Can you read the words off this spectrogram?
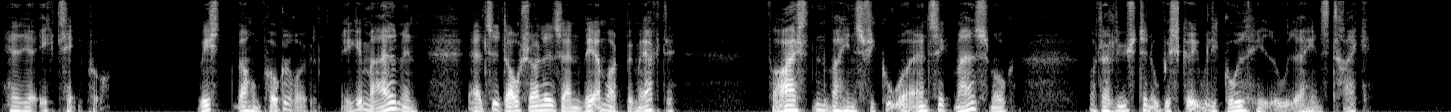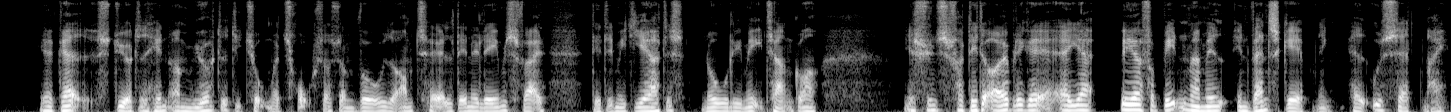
havde jeg ikke tænkt på. Vist var hun pukkelrykket. Ikke meget, men altid dog således, at hver måtte bemærke det. Forresten var hendes figur og ansigt meget smuk, og der lyste en ubeskrivelig godhed ud af hendes træk. Jeg gad styrtet hen og myrdede de to matroser, som vågede at omtale denne lægemsfejl, dette mit hjertes nålige metanker. Jeg synes fra dette øjeblik af, at jeg ved at forbinde mig med en vandskabning havde udsat mig,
